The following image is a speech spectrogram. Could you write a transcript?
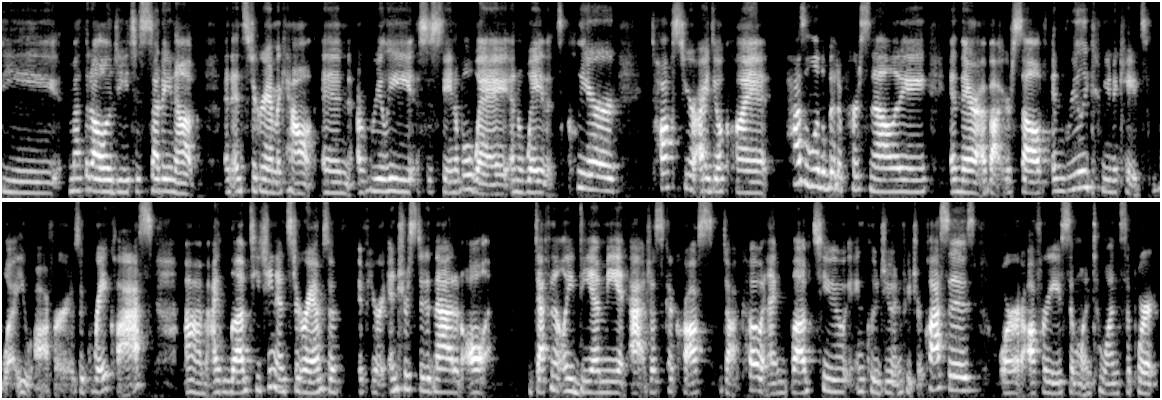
the methodology to setting up an Instagram account in a really sustainable way, in a way that's clear, talks to your ideal client, has a little bit of personality in there about yourself and really communicates what you offer. It's a great class. Um, I love teaching Instagram. So if, if you're interested in that at all, definitely DM me at, at jessicacross.co and I'd love to include you in future classes or offer you some one-to-one support.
